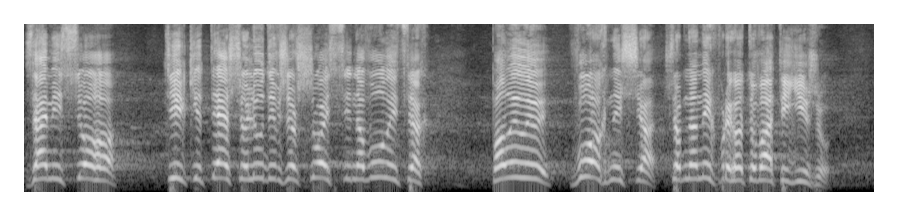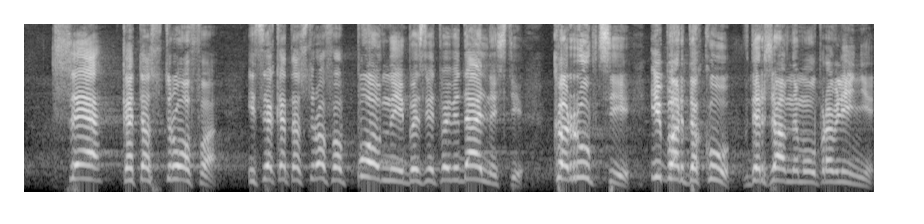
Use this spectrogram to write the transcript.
Замість цього тільки те, що люди вже в шостці на вулицях палили вогнища, щоб на них приготувати їжу. Це катастрофа. І це катастрофа повної безвідповідальності, корупції і бардаку в державному управлінні.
